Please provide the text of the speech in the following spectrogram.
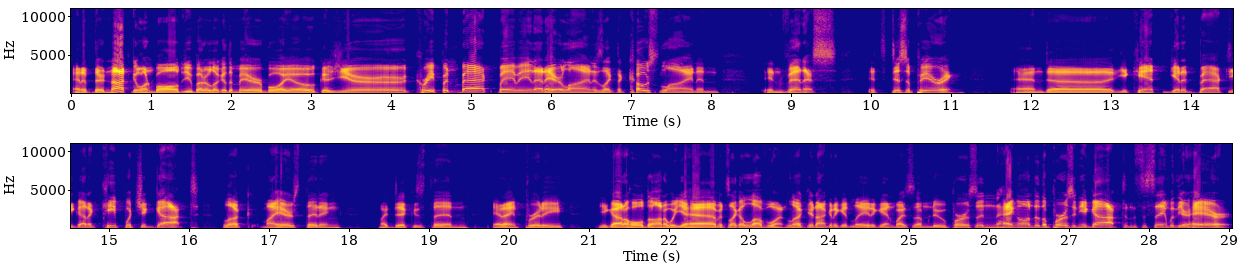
And if they're not going bald, you better look in the mirror, boyo, because you're creeping back, baby. That hairline is like the coastline in, in Venice, it's disappearing and uh, you can't get it back. You got to keep what you got. Look, my hair's thinning, my dick is thin. It ain't pretty. You got to hold on to what you have. It's like a loved one. Look, you're not going to get laid again by some new person. Hang on to the person you got. And it's the same with your hair.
